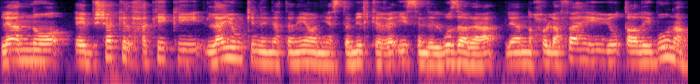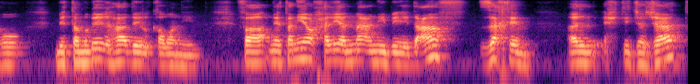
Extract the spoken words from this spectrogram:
لأنه بشكل حقيقي لا يمكن لنتنياهو أن يستمر كرئيس للوزراء لأنه حلفائه يطالبونه بتمرير هذه القوانين. فنتنياهو حاليا معني بإضعاف زخم الاحتجاجات.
